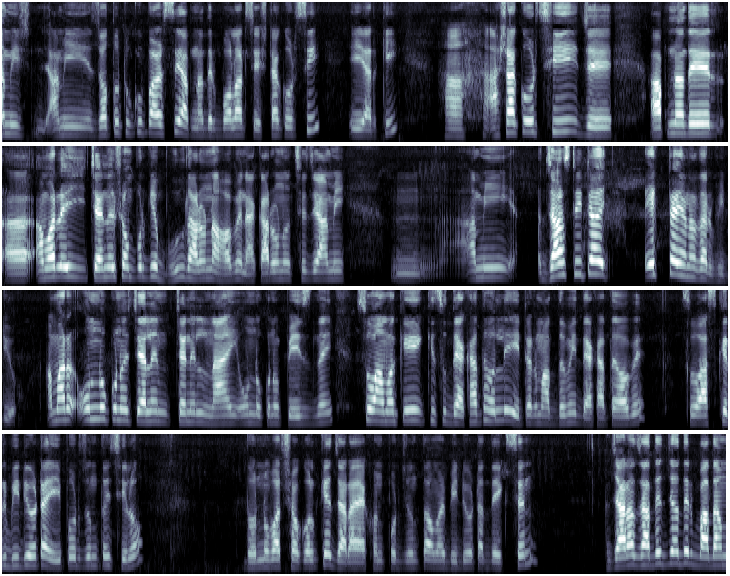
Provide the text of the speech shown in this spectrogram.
আমি আমি যতটুকু পারছি আপনাদের বলার চেষ্টা করছি, এই আর কি। হ্যাঁ আশা করছি যে আপনাদের আমার এই চ্যানেল সম্পর্কে ভুল ধারণা হবে না। কারণ হচ্ছে যে আমি আমি জাস্ট এটা একটা এনাদার ভিডিও আমার অন্য কোনো চ্যানেল চ্যানেল নাই, অন্য কোনো পেজ নাই। সো আমাকে কিছু দেখাতে হলে এটার মাধ্যমেই দেখাতে হবে। সো আজকের ভিডিওটা এই পর্যন্তই ছিল। ধন্যবাদ সকলকে যারা এখন পর্যন্ত আমার ভিডিওটা দেখছেন। যারা যাদের যাদের বাদাম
